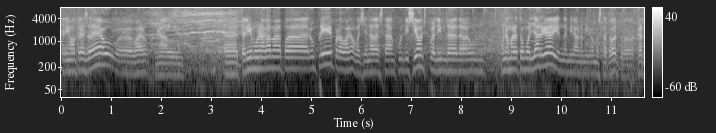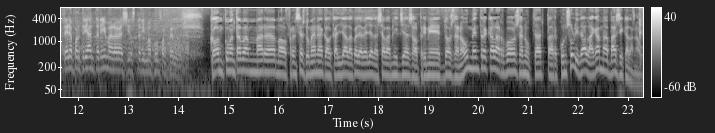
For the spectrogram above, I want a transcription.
tenim el 3 de 10, eh, bueno, al final eh, tenim una gamma per omplir, però bueno, la gent ha d'estar en condicions, venim d'una marató molt llarga i hem de mirar una mica com està tot, però cartera per triar en tenim, ara a veure si els tenim a punt per fer-los. Com comentàvem ara amb el Francesc Domènech, el Catllà, la Colla Vella deixava mitges el primer 2 de 9, mentre que l'Arbós han optat per consolidar la gamma bàsica de 9.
